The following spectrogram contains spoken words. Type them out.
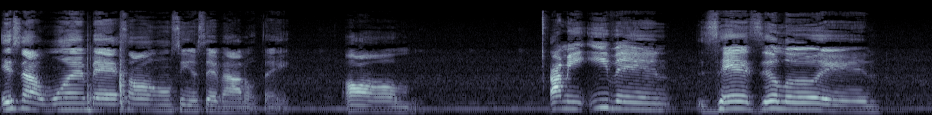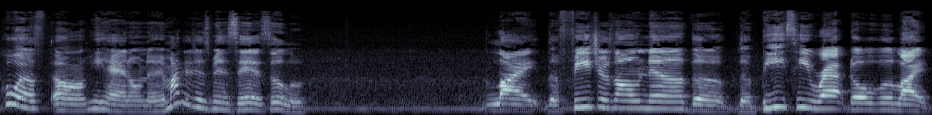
It's not one bad song on CM7, I don't think. Um I mean even Zedzilla and who else um he had on there? It might have just been Zedzilla. Like the features on there, the the beats he rapped over, like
